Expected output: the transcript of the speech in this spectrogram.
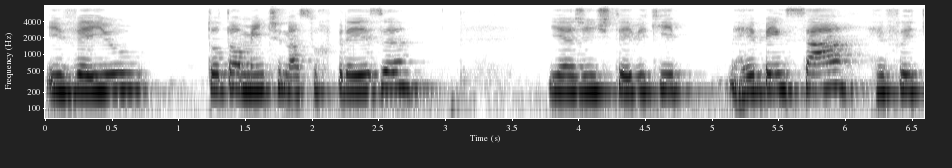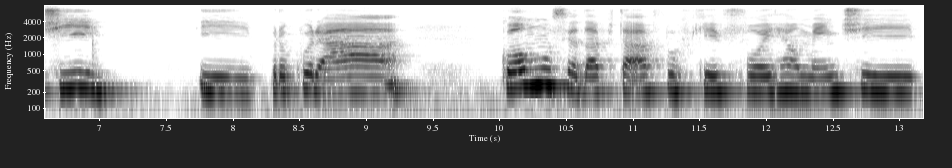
e veio totalmente na surpresa e a gente teve que repensar, refletir e procurar como se adaptar porque foi realmente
